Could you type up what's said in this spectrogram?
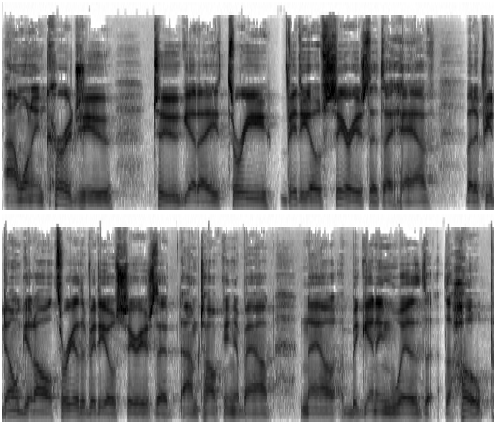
I want to encourage you to get a three video series that they have but if you don't get all three of the video series that I'm talking about now, beginning with The Hope,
